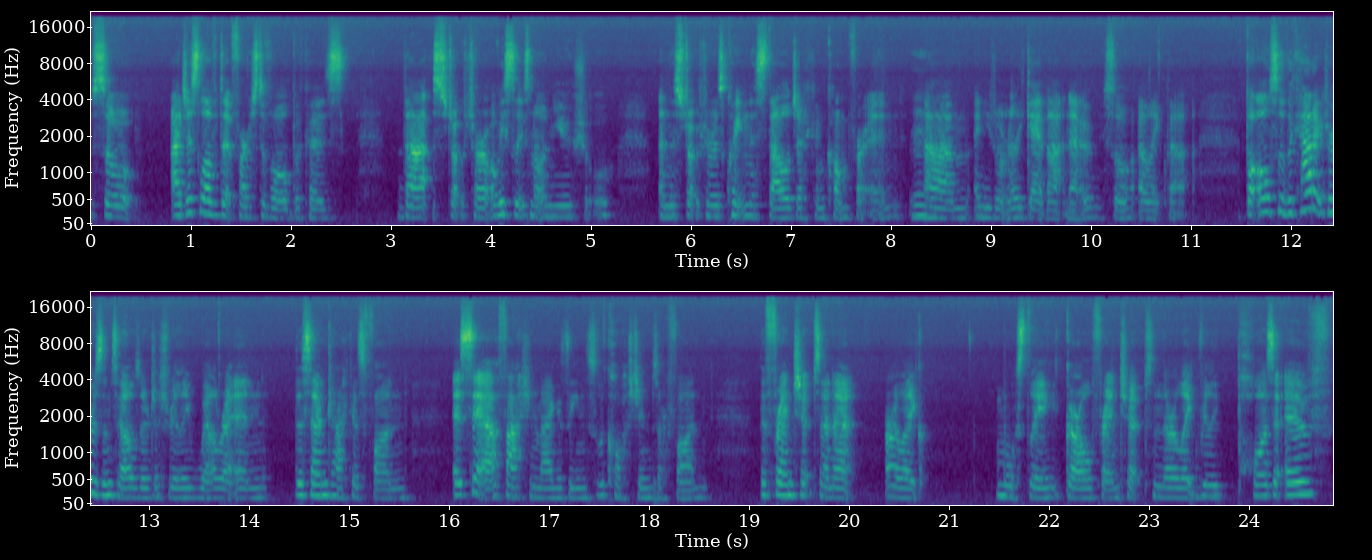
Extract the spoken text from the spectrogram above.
So I just loved it first of all because that structure. Obviously, it's not a new show, and the structure is quite nostalgic and comforting. Mm. Um, and you don't really get that now, so I like that. But also the characters themselves are just really well written. The soundtrack is fun. It's set at a fashion magazine, so the costumes are fun. The friendships in it are like mostly girl friendships, and they're like really positive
